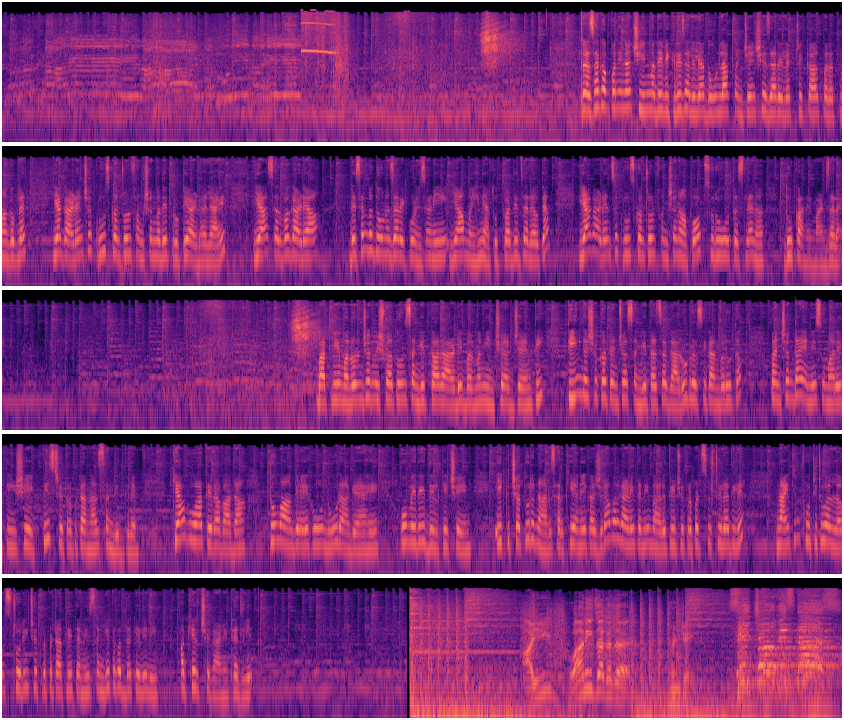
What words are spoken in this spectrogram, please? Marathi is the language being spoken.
ट्रेझा कंपनीनं चीनमध्ये विक्री झालेल्या दोन लाख पंच्याऐंशी हजार इलेक्ट्रिक कार परत मागवल्यात. या गाड्यांच्या क्रूज कंट्रोल फंक्शनमध्ये त्रुटी आढळल्या आहेत. या सर्व गाड्या डिसेंबर दोन हजार एकोणीस आणि या महिन्यात उत्पादित झाल्या होत्या. या गाड्यांचं क्रूज कंट्रोल फंक्शन आपोआप सुरू होत असल्यानं धोका निर्माण झालाय. बातमी मनोरंजन विश्वातून संगीतकार आर डी बर्मन यांची आज जयंती. तीन दशकं त्यांच्या संगीताचं गारुड रसिकांवर होतं. पंचमदा यांनी सुमारे तीनशे एकतीस चित्रपटांना संगीत दिले. क्या हुआ तेरा वादा? तुम आ गए हो नूर आ गया है ओ मेरी दिल की चेन. एक चतुर नार सारखी अनेक अजरामर गाणी त्यांनी भारतीय चित्रपटसृष्टीला दिलेत. Nineteen forty two a love story चित्रपटातली त्यांनी संगीतबद्ध केलेली अखेरची गाणी ठरली आहेत आई भवानीचा गजर. म्हणजे? झी चोवीस तास.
